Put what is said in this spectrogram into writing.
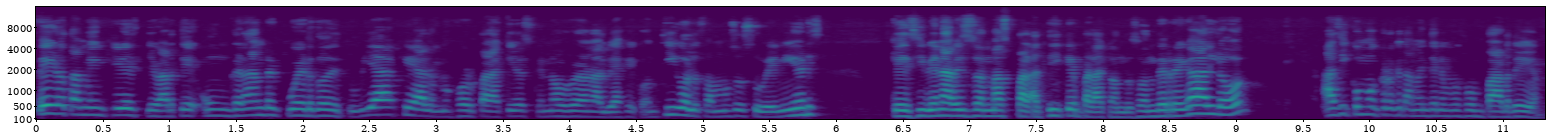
pero también quieres llevarte un gran recuerdo de tu viaje, a lo mejor para aquellos que no fueron al viaje contigo, los famosos souvenirs, que si bien a veces son más para ti que para cuando son de regalo, así como creo que también tenemos un par de,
